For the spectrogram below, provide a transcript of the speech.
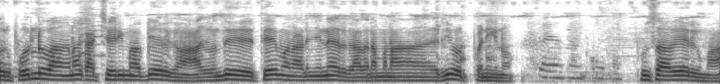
ஒரு பொருள் வாங்கினா கட்சி வரைக்கும் அப்படியே இருக்கும். அது வந்து தேய்மானம் அடைஞ்சுன்னே இருக்கும். அதை நம்ம நான் ரீஒர்க் பண்ணிக்கணும். புதுசாகவே இருக்குமா?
